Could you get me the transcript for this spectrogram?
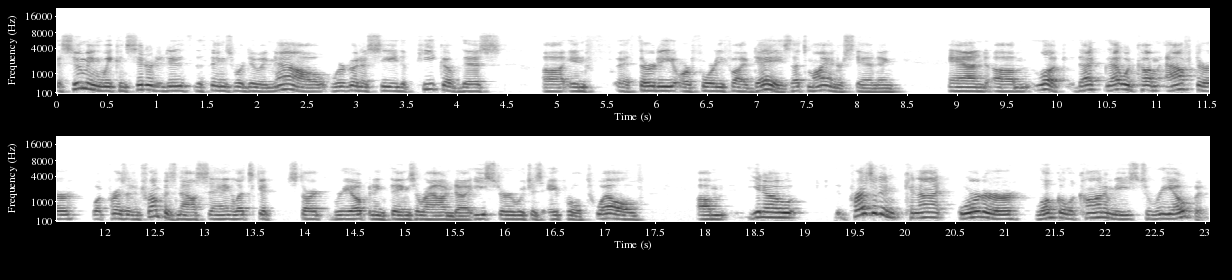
assuming we consider to do the things we're doing now, we're going to see the peak of this uh, in uh, 30 or 45 days. That's my understanding. And um, look, that that would come after what President Trump is now saying. Let's get start reopening things around uh, Easter, which is April 12. Um, you know, the president cannot order local economies to reopen.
